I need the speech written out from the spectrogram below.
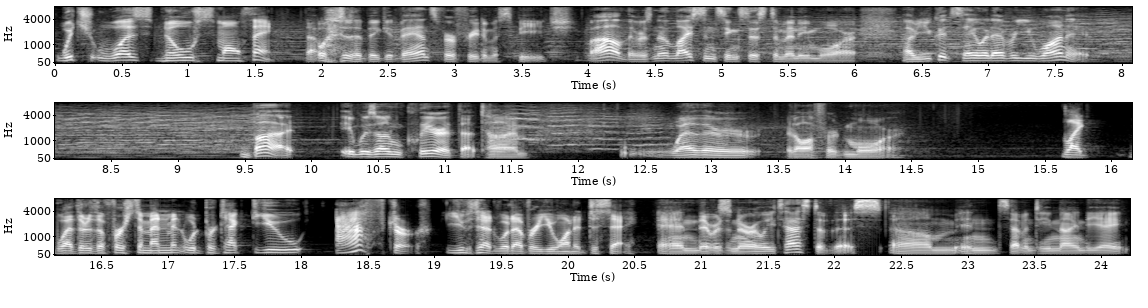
which was no small thing. That was a big advance for freedom of speech. Wow, there was no licensing system anymore. Uh, you could say whatever you wanted. But it was unclear at that time whether it offered more. Like whether the First Amendment would protect you after you said whatever you wanted to say. And there was an early test of this. Um, in 1798,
